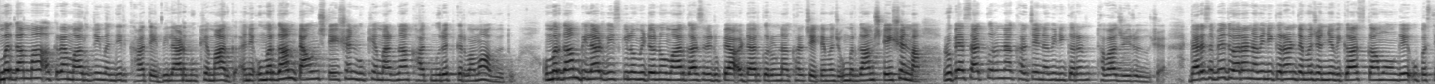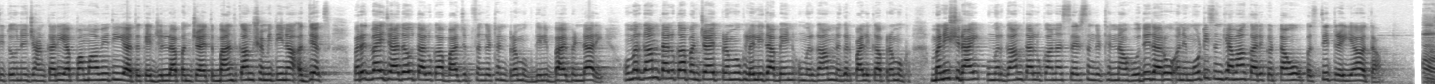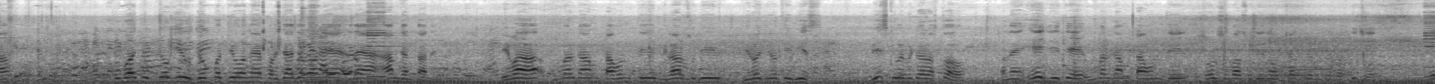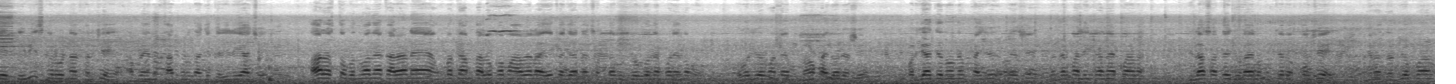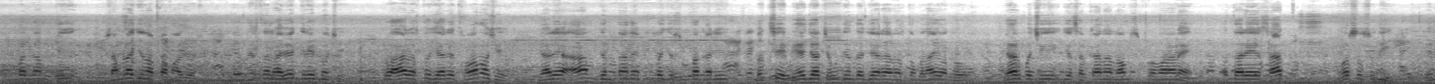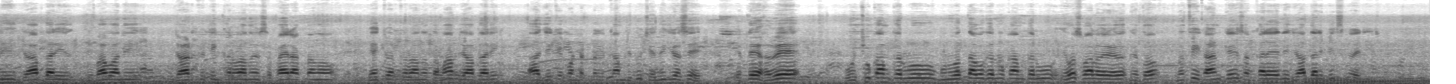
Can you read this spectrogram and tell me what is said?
ઉમરગામમાં અકરા મારુતિ મંદિર ખાતે ભિલાડ મુખ્ય માર્ગ અને ઉમરગામ ટાઉન સ્ટેશન મુખ્ય માર્ગના ખાતમુહૂર્ત કરવામાં આવ્યું હતું. ઉમરગામ ભિલાડ વીસ કિલોમીટરનો માર્ગ આશરે રૂપિયા અઢાર કરોડના ખર્ચે તેમજ ઉમરગામ સ્ટેશનમાં રૂપિયા સાત કરોડના ખર્ચે નવીનીકરણ થવા જઈ રહ્યું છે. ધારાસભ્ય દ્વારા નવીનીકરણ તેમજ અન્ય વિકાસ કામો અંગે ઉપસ્થિતોને જાણકારી આપવામાં આવી હતી. આ તકે જિલ્લા પંચાયત બાંધકામ સમિતિના અધ્યક્ષ ભરતભાઈ જાદવ, તાલુકા ભાજપ સંગઠન પ્રમુખ દિલીપભાઈ ભંડારી, ઉમરગામ તાલુકા પંચાયત પ્રમુખ લલિતાબેન, ઉમરગામ નગરપાલિકા પ્રમુખ મનીષ રાય ઉમરગામ તાલુકાના શેર સંગઠનના હોદ્દેદારો અને મોટી સંખ્યામાં કાર્યકર્તાઓ ઉપસ્થિત રહ્યા હતા. ખૂબ જ ઉપયોગી ઉદ્યોગપતિઓને, પ્રજાજનોને અને આમ જનતાને. એવા ઉમરગામ ટાઉનથી બિલાડ સુધી ઝીરો ઝીરોથી વીસ વીસ કિલોમીટર રસ્તો અને એ જ રીતે ઉમરગામ ટાઉનથી સોળ સુબા સુધીનો છ કિલોમીટર વસ્તી છે. એ ત્રેવીસ કરોડના ખર્ચે આપણે એનું ખાતમુહૂર્ત આજે કરી રહ્યા છે. આ રસ્તો બનવાના કારણે અંબરગામ તાલુકામાં આવેલા એક હજારને સત્તર ઉદ્યોગોને પણ એનો અવરજવર માટે ઘણો ફાયદો રહેશે. પ્રજાજનોને ફાયદો રહેશે. નગરપાલિકાને પણ જિલ્લા સાથે જોડાયેલો મુખ્ય રસ્તો છે. એનો દરજ્જો પણ અંબરગામથી શામળાજીનો આપવામાં આવ્યો છે. નેશનલ હાઈવે ગ્રેડનો છે. તો આ રસ્તો જ્યારે થવાનો છે ત્યારે આમ જનતાને ખૂબ જ સુખાકારી બચશે બે હજાર ચૌદની અંદર જ્યારે આ રસ્તો બનાવ્યો હતો, ત્યાર પછી જે સરકારના નોર્મ્સ પ્રમાણે અત્યારે સાત વર્ષ સુધી એની જવાબદારી નિભાવવાની, ઝાડ કટિંગ કરવાનો, સફાઈ રાખવાનો પેચવર્ક કરવાનો તમામ જવાબદારી આ જે કે કોન્ટ્રાક્ટરે કામ લીધું છે, એની જ રહેશે. એટલે હવે ઓછું કામ કરવું, ગુણવત્તા વગરનું કામ કરવું એવો સવાલ રહેતો નથી, કારણ કે સરકારે એની જવાબદારી ફિક્સ કરેલી છે.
